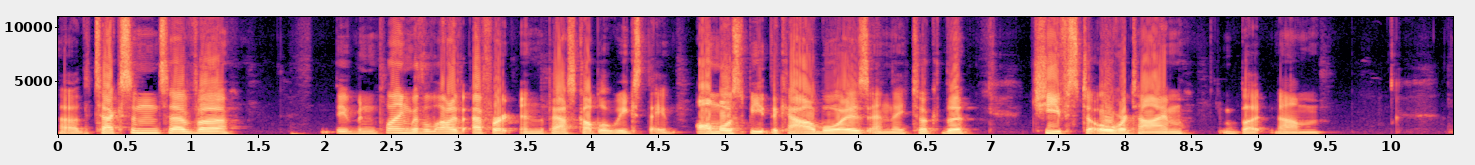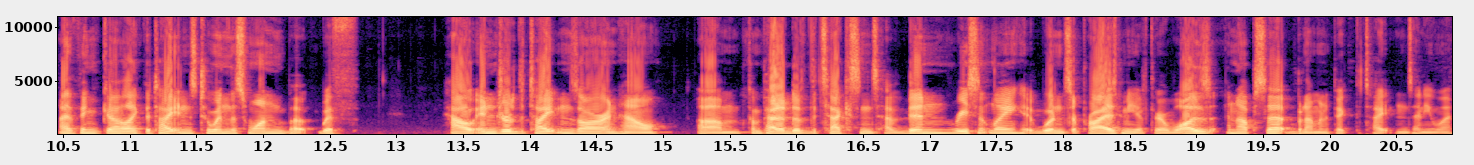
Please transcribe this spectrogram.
Uh, the Texans have uh, they've been playing with a lot of effort in the past couple of weeks. They almost beat the Cowboys, and they took the Chiefs to overtime. But um, I think I like the Titans to win this one. But with how injured the Titans are and how um, competitive the Texans have been recently, it wouldn't surprise me if there was an upset. But I'm going to pick the Titans anyway.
